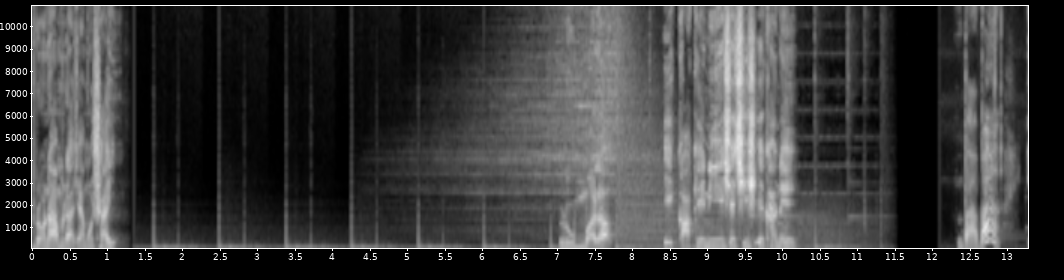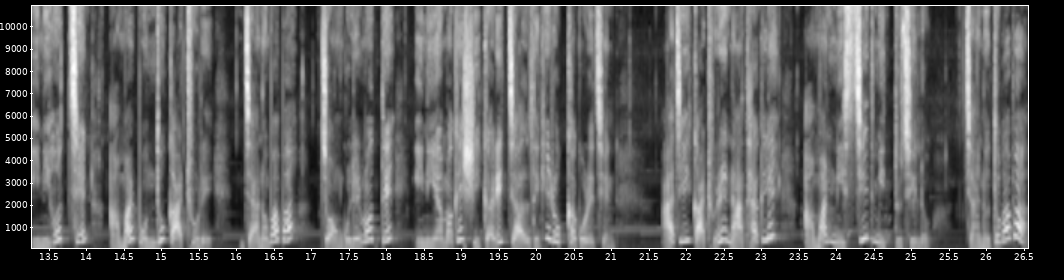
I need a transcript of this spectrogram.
প্রণাম রাজামশাই। রুমমালা এ কাকে নিয়ে এসেছিস এখানে? বাবা ইনি হচ্ছেন আমার বন্ধু কাঠুরে। জানো বাবা জঙ্গলের মধ্যে ইনি আমাকে শিকারির জাল থেকে রক্ষা করেছেন। আজ এই কাঠুরে না থাকলে আমার নিশ্চিত মৃত্যু ছিল। জানো তো বাবা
